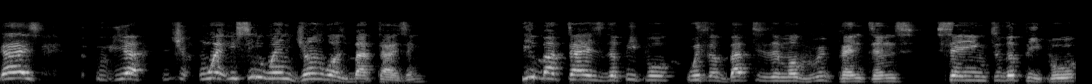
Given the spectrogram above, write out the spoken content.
guys, yeah, when you see when John was baptizing, he baptized the people with a baptism of repentance, saying to the people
